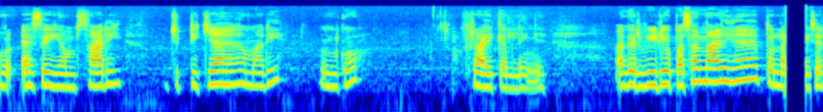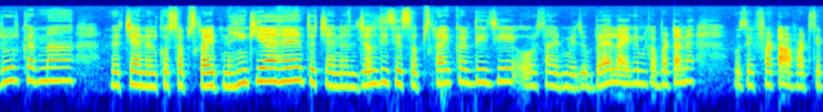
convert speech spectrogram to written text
और ऐसे ही हम सारी जो टिकियाँ हैं हमारी, उनको फ्राई कर लेंगे। अगर वीडियो पसंद आई है तो लाइक ज़रूर करना। अगर चैनल को सब्सक्राइब नहीं किया है तो चैनल जल्दी से सब्सक्राइब कर दीजिए और साइड में जो बेल आइकन का बटन है, उसे फटाफट से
